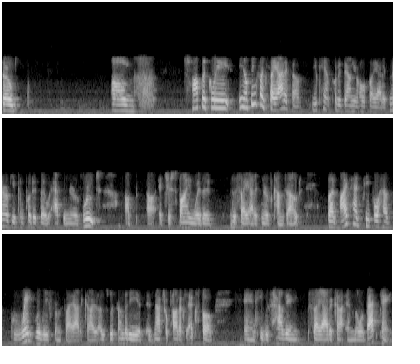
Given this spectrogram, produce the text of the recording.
so, um, topically, you know, things like sciatica, you can't put it down your whole sciatic nerve. You can put it though at the nerve root, up uh, at your spine where the the sciatic nerve comes out. But I've had people have great relief from sciatica. I, I was with somebody at, at Natural Products Expo, and he was having sciatica and lower back pain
